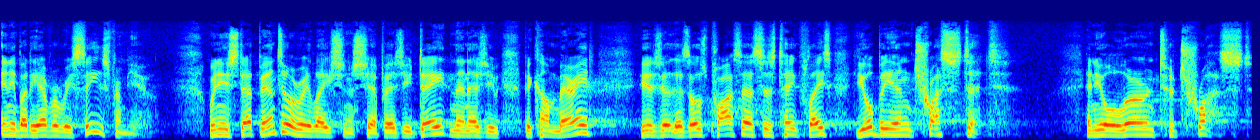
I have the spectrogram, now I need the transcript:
anybody ever receives from you. When you step into a relationship, as you date and then as you become married, as, those processes take place, you'll be entrusted and you'll learn to trust.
